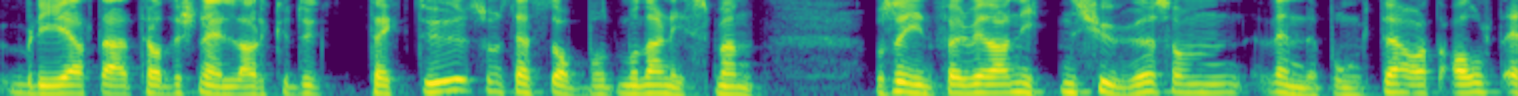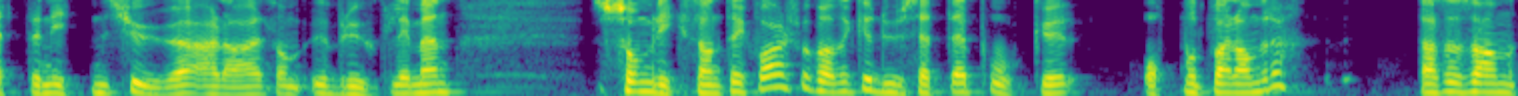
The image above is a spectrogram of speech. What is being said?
bli at det er tradisjonell arkitektur som settes opp mot modernismen. Og så innfører vi da 1920 som vendepunktet, og at alt etter 1920 er da sånn ubrukelig. Men som riksantikvar så kan ikke du sette epoker opp mot hverandre. Altså sånn,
